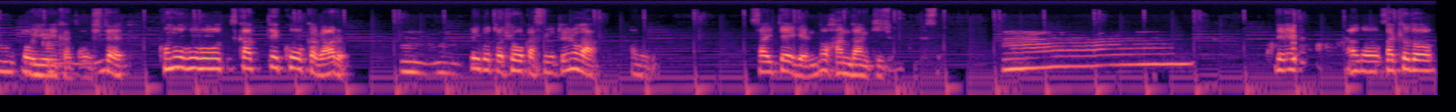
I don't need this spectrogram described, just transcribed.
うん。という言い方をし。て、この方法を使って効果があるうんうん。ということを評価するというのが、あの最低限の判断基準です。で、あの先ほど、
